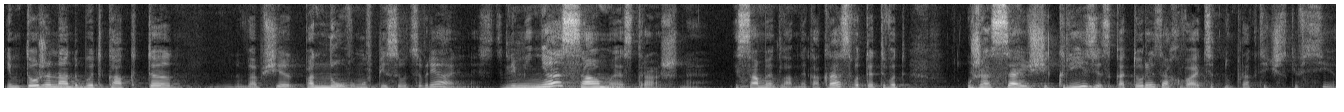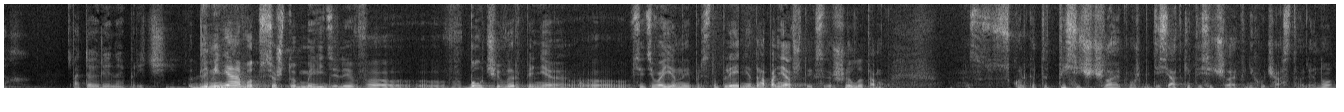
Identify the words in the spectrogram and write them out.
Им тоже надо будет как-то вообще по-новому вписываться в реальность. Для меня самое страшное и самое главное как раз вот это вот ужасающий кризис, который захватит ну, практически всех по той или иной причине. Для меня вот все, что мы видели в, в Буче, в Ирпене, э, все эти военные преступления, да, понятно, что их совершило там сколько-то тысяч человек, может быть, десятки тысяч человек в них участвовали. Но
